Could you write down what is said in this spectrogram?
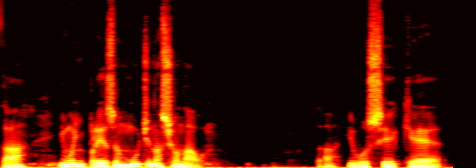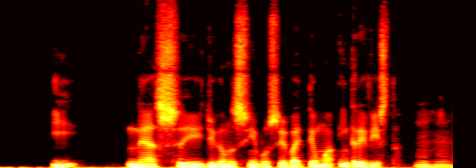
tá? Em uma empresa multinacional, tá? E você quer ir nessa, digamos assim, você vai ter uma entrevista, Uhum.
